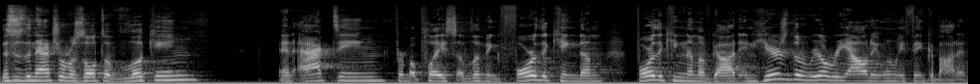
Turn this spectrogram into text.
This is the natural result of looking and acting from a place of living for the kingdom, for the kingdom of God. And here's the real reality when we think about it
